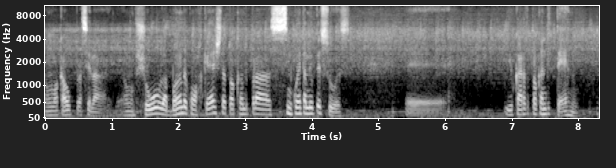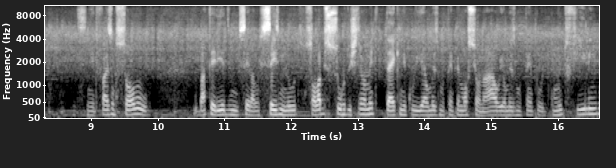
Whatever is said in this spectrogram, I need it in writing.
É um local para, sei lá, é um show da banda com orquestra tocando para 50 mil pessoas. É, e o cara tá tocando de terno. Assim, ele faz um solo de bateria de, sei lá, uns 6 minutos, um solo absurdo, extremamente técnico e ao mesmo tempo emocional e ao mesmo tempo com muito feeling.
